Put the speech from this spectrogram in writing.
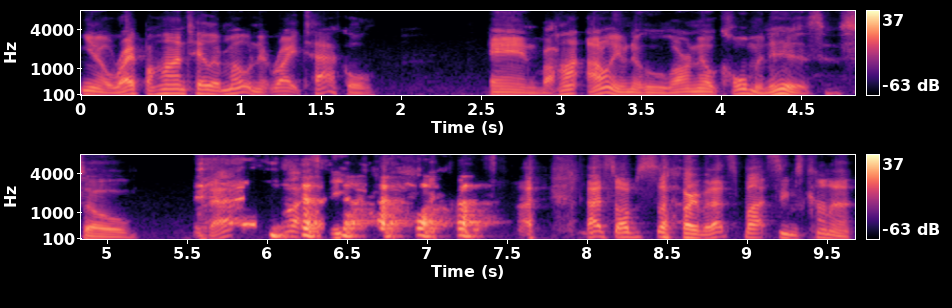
you know, right behind Taylor Moton at right tackle, and behind, I don't even know who Larnell Coleman is. So that seems- that's, I'm sorry, but that spot seems kind of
